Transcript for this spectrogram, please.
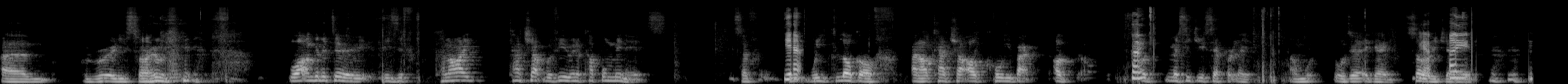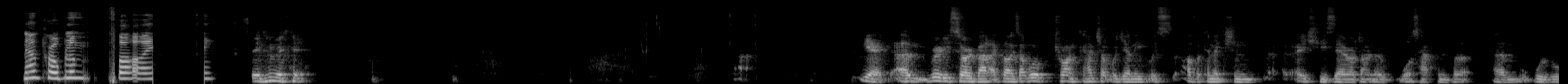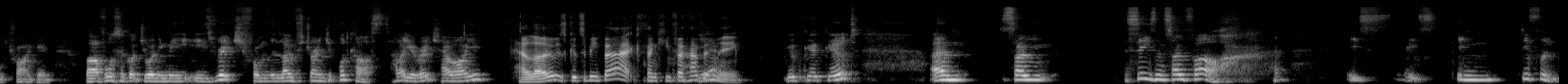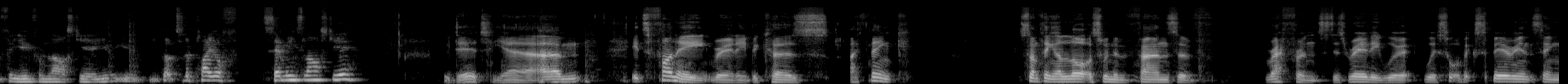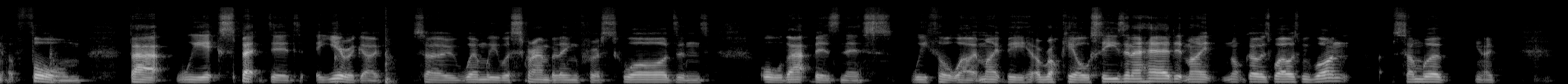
Um, I'm really sorry. what I'm going to do is, if can I catch up with you in a couple minutes? So yeah, we, we log off, and I'll catch up. I'll call you back. I'll, I'll message you separately and we'll, we'll do it again. Sorry, yeah, Jenny. no problem. Bye. See you in a minute. Yeah, I'm really sorry about that, guys. I will try and catch up with Jenny with other connection issues there. I don't know what's happened, but um, we will try again. But I've also got joining me is Rich from the Low Stranger podcast. Hello, you Rich. How are you? Hello, it's good to be back. Thank you for having yeah. me. Good, good, good. Um, so the season so far, it's it's been different for you from last year. You you, you got to the playoff semis last year. We did, yeah. Um, it's funny, really, because I think something a lot of Swindon fans have referenced is really we're we're sort of experiencing a form that we expected a year ago. So when we were scrambling for a squad and all that business, we thought, well, it might be a rocky old season ahead. It might not go as well as we want. Some were, you know,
